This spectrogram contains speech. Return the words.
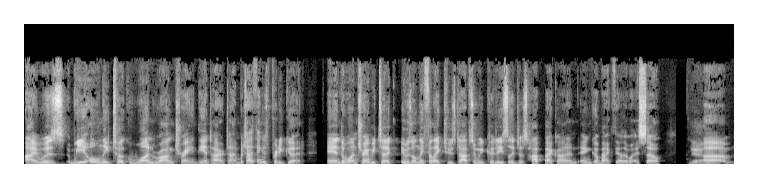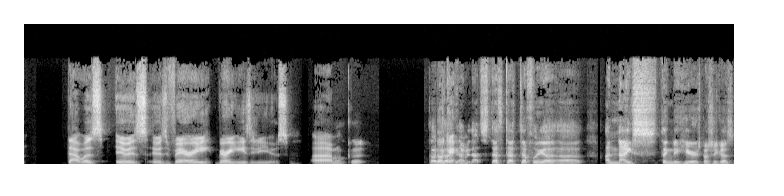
I was we only took one wrong train the entire time, which I think is pretty good. And the one train we took, it was only for like two stops, and we could easily just hop back on and, and go back the other way. So yeah. um, that was it was it was very very easy to use. oh, Um, good. Good. okay. Good. I mean, that's that's that's definitely a a, a nice thing to hear, especially because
